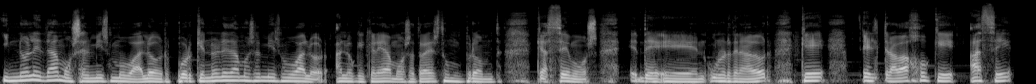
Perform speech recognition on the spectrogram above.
y no le damos el mismo valor, porque no le damos el mismo valor a lo que creamos a través de un prompt que hacemos en un ordenador que el trabajo que hace,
